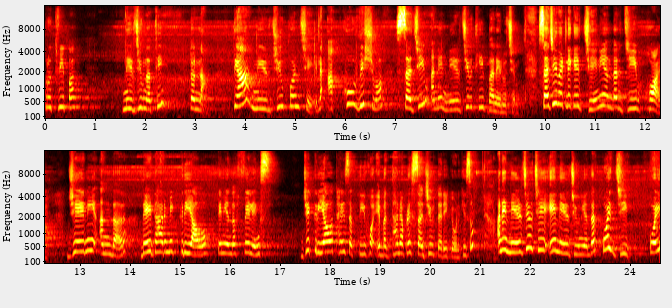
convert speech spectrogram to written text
પૃથ્વી પર? નિર્જીવ નથી તો ના. ત્યાં નિર્જીવ પણ છે. એટલે આખું વિશ્વ સજીવ અને નિર્જીવથી બનેલું છે. સજીવ એટલે કે જેની અંદર જીવ હોય, જેની અંદર દેહધાર્મિક ક્રિયાઓ, તેની અંદર ફિલિંગ્સ જે ક્રિયાઓ થઈ શકતી હોય એ બધાને આપણે સજીવ તરીકે ઓળખીશું. અને નિર્જીવ છે એ નિર્જીવની અંદર કોઈ જીવ, કોઈ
